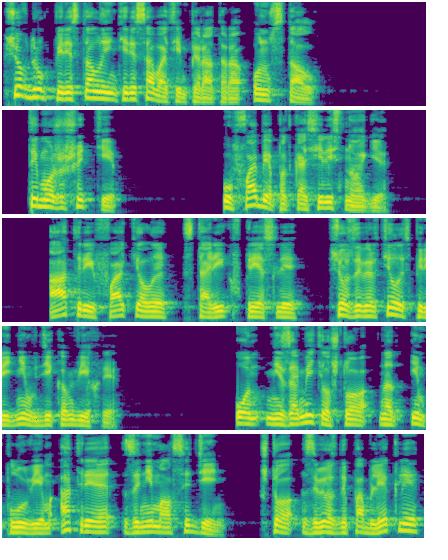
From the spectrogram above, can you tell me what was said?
Все вдруг перестало интересовать императора. Он встал. «Ты можешь идти». У Фабия подкосились ноги. Атрии, факелы, старик в кресле – все завертелось перед ним в диком вихре. Он не заметил, что над имплувием Атрия занимался день, что звезды поблекли,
